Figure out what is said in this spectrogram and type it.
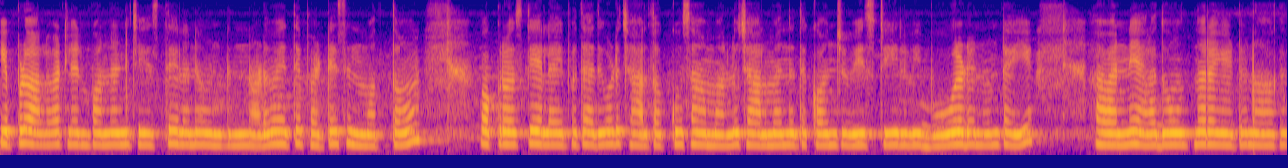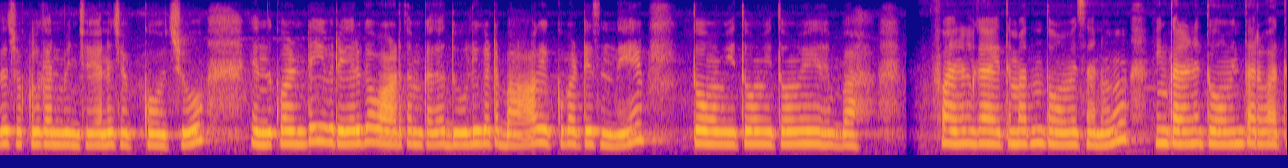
ఎప్పుడు అలవాట్లేని పనులన్నీ చేస్తే ఇలానే ఉంటుంది. నడుము అయితే పట్టేసింది మొత్తం. ఒక్కరోజుకి ఇలా అయిపోతే అది కూడా చాలా తక్కువ సామాన్లు. చాలామంది అయితే కొంచెంవి స్టీల్వి బోల్డ్ అని ఉంటాయి. అవన్నీ ఎలా దోముతున్నారో ఏంటో నాకైతే చుక్కలు కనిపించాయని చెప్పుకోవచ్చు. ఎందుకంటే ఇవి రేరుగా వాడతాం కదా ధూళి గట్ట బాగా ఎక్కువ పట్టేసింది. తోమి తోమి తోమి బా ఫైనల్గా అయితే మాత్రం తోమేశాను. ఇంకా అలానే తోమిన తర్వాత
